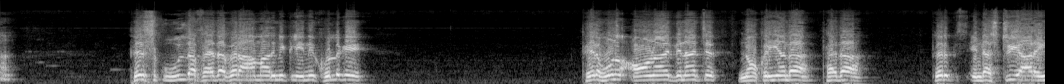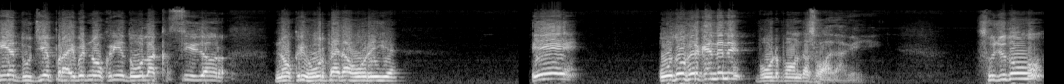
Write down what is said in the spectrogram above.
ਫਿਰ ਸਕੂਲ ਦਾ ਫਾਇਦਾ, ਫਿਰ ਆਮ ਆਦਮੀ ਕਲੀਨਿਕ ਖੁੱਲ ਗਏ। ਫਿਰ ਹੁਣ ਆਉਣ ਵਾਲੇ ਦਿਨਾਂ 'ਚ ਨੌਕਰੀਆਂ ਦਾ ਫਾਇਦਾ। ਫਿਰ ਇੰਡਸਟਰੀ ਆ ਰਹੀ ਹੈ, ਦੂਜੀਆਂ ਪ੍ਰਾਈਵੇਟ ਨੌਕਰੀਆਂ 2 ਲੱਖ 80 ਹਜ਼ਾਰ ਨੌਕਰੀ ਹੋਰ ਪੈਦਾ ਹੋ ਰਹੀ ਹੈ। ਇਹ ਉਦੋਂ ਫਿਰ ਕਹਿੰਦੇ ਨੇ ਵੋਟ ਪਾਉਣ ਦਾ ਸਵਾਦ ਆ ਗਿਆ ਜੀ। ਸੋ ਜਦੋਂ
